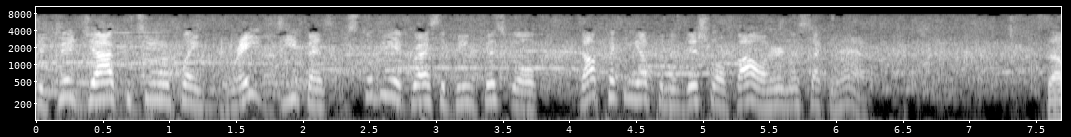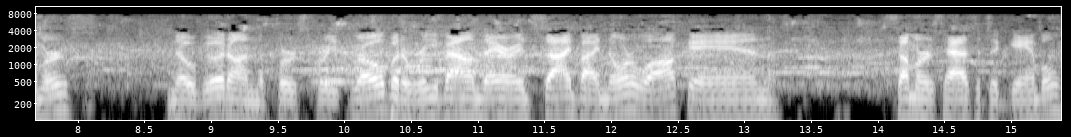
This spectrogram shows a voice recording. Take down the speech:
Did a good job continuing to play great defense, still being aggressive, being physical, without picking up an additional foul here in the second half. Summers, no good on the first free throw, but a rebound there inside by Norwalk, and Summers has it to Gamble.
